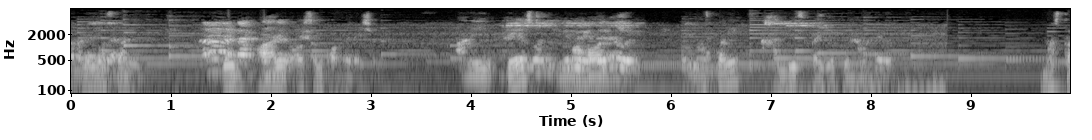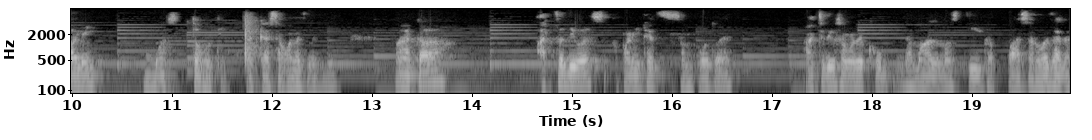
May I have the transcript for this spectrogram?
आणि मस्तानी. खूप भारी ऑसम कॉम्बिनेशन आणि बेस्ट माहोल मस्तानी खाल्लीच पाहिजे पुण्यामध्ये. मस्तानी मस्त होती. त्यात काय सवालच नाही पण आता आजचा दिवस आपण इथेच संपवतोय. आजच्या दिवसामध्ये खूप धमाल मस्ती गप्पा सर्व झालं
